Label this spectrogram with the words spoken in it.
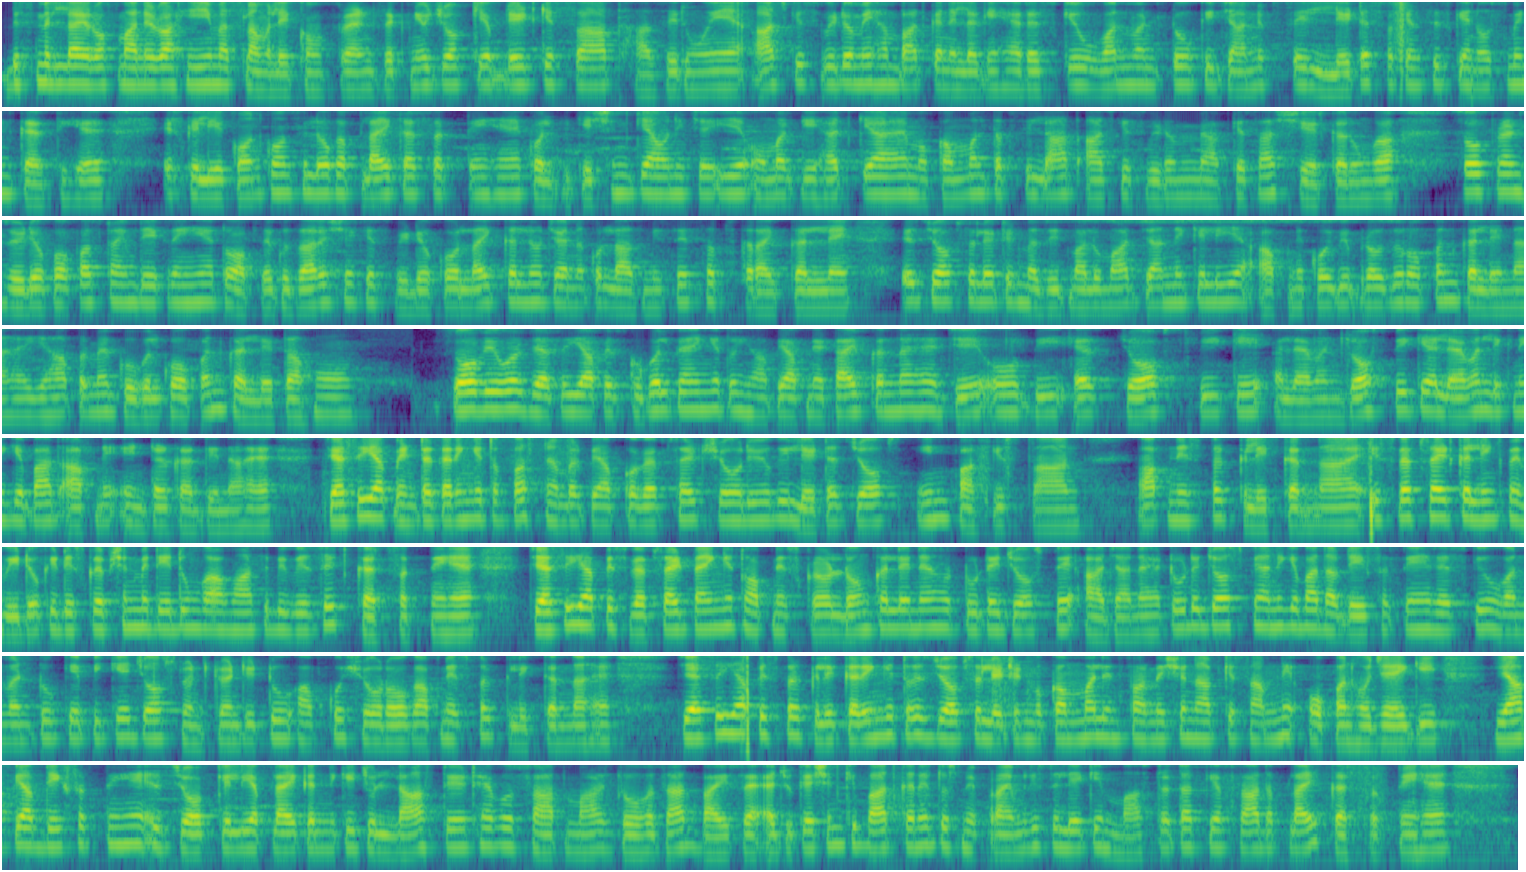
बिसमीम अल्लाम फ्रेंड्स। एक new job की अपडेट के साथ हाजिर हुए हैं। आज की इस वीडियो में हम बात करने लगे हैं रेस्क्यू 112 की जानब से लेटेस्ट वैकेंसीज की अनाउंसमेंट करती है। इसके लिए कौन कौन से लोग अप्लाई कर सकते हैं? क्वालिफिकेशन क्या होनी चाहिए? उम्र की हद क्या है? मुकम्मल तफसीत आज की इस वीडियो में मैं आपके साथ शेयर करूँगा। सो फ्रेंड्स वीडियो को फ़र्स्ट टाइम देख रही हैं तो आपसे गुजारिश है कि इस वीडियो को लाइक कर लें और चैनल को लाजमी से सब्सक्राइब कर लें। इस जॉब से रिलेटेड मजीद मालूम जानने के लिए आपने कोई भी ब्राउज़र ओपन ओपन कर लेना है। यहाँ पर मैं गूगल को ओपन कर लेता हूँ। सो so, व्यूवर जैसे ही आप इस गूगल पे आएँगे तो यहाँ पे आपने टाइप करना है J O B S jobs P K eleven jobs P K eleven लिखने के बाद आपने इंटर कर देना है। जैसे ही आप इंटर करेंगे तो फ़र्स्ट नंबर पे आपको वेबसाइट शो हो रही होगी लेटेस्ट जॉब्स इन पाकिस्तान आपने इस पर क्लिक करना है। इस वेबसाइट का लिंक मैं वीडियो की डिस्क्रिप्शन में दे दूँगा आप वहाँ से भी विज़िट कर सकते हैं। जैसे ही आप इस वेबसाइट पर आएँगे तो आपने स्क्रॉल डाउन कर लेना है और टूडे जॉब्स पे आ जाना है। टूडे जॉब्स पे आने के बाद आप देख सकते हैं रेस्क्यू वन वन टू के P K jobs twenty twenty two आपको शोर होगा, आपने इस पर क्लिक करना है। जैसे ही आप इस पर क्लिक करेंगे तो इस जॉब से रिलेटेड मुकम्मल इन्फॉर्मेशन आपके सामने ओपन हो जाएगी। यहाँ पे आप देख सकते हैं, इस जॉब के लिए अप्लाई करने की जो लास्ट डेट है वो सात मार्च दो हज़ार बाईस है। एजुकेशन की बात करें तो इसमें प्राइमरी से लेके मास्टर तक के अफराद अप्लाई कर सकते हैं।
